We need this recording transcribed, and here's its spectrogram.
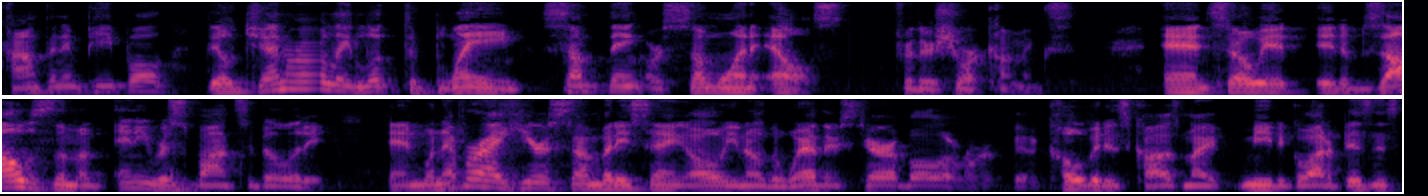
competent people, they'll generally look to blame something or someone else for their shortcomings. And so it, it absolves them of any responsibility. And whenever I hear somebody saying, "Oh, you know, the weather's terrible," or "COVID has caused my me to go out of business,"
